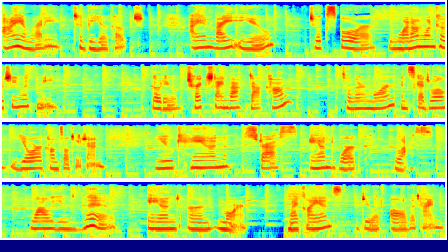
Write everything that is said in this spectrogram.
I am ready to be your coach. I invite you to explore one on one coaching with me. Go to tricksteinbach.com to learn more and schedule your consultation. You can stress and work less while you live and earn more. My clients do it all the time.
